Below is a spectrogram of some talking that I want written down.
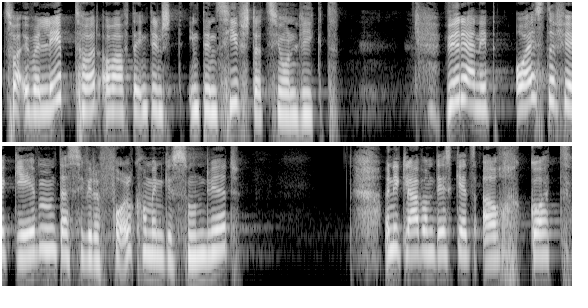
zwar überlebt hat, aber auf der Intensivstation liegt? Würde er nicht alles dafür geben, dass sie wieder vollkommen gesund wird? Und ich glaube, um das geht's auch Gott.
